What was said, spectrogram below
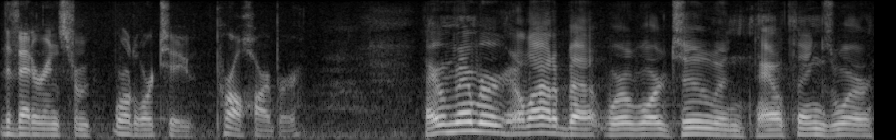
the veterans from World War II, Pearl Harbor. I remember a lot about World War II and how things were.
